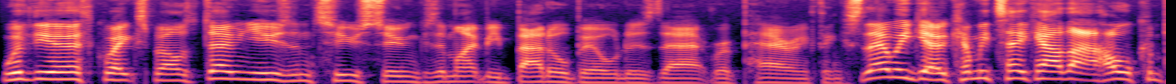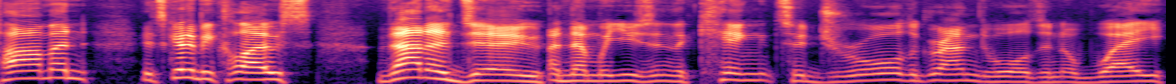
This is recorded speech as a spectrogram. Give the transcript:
With the earthquake spells, don't use them too soon because there might be battle builders there repairing things. So there we go. Can we take out that whole compartment? It's going to be close. That'll do. And then we're using the king to draw the Grand Warden away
